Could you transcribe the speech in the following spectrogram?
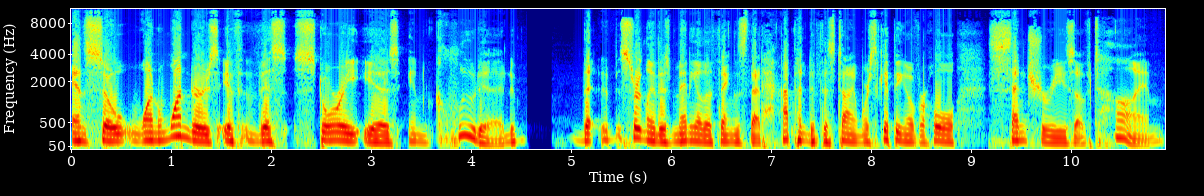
And so one wonders if this story is included. That certainly there's many other things that happened at this time. We're skipping over whole centuries of time.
